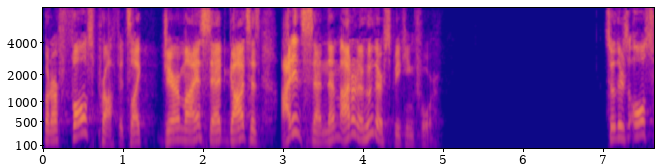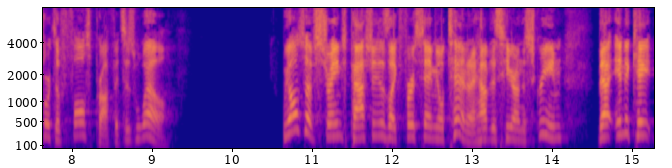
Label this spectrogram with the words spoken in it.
but are false prophets. Like Jeremiah said, God says, I didn't send them. I don't know who they're speaking for. So there's all sorts of false prophets as well. We also have strange passages like 1 Samuel 10, and I have this here on the screen, that indicate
